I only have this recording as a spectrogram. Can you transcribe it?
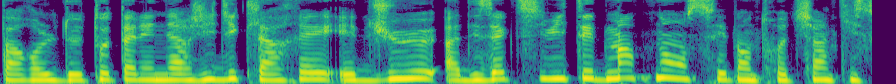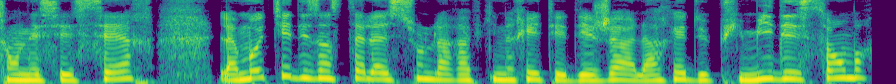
porte-parole de Total Energy dit que l'arrêt est dû à des activités de maintenance et d'entretien qui sont nécessaires. La moitié des installations de la raffinerie étaient déjà à l'arrêt depuis mi-décembre,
